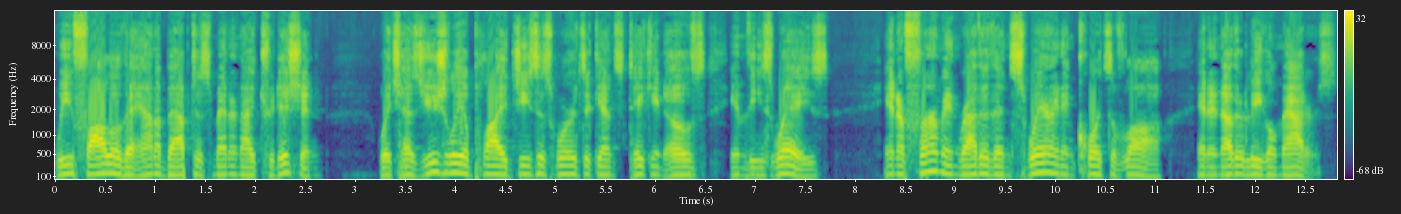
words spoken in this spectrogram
We follow the Anabaptist Mennonite tradition, which has usually applied Jesus' words against taking oaths in these ways, in affirming rather than swearing in courts of law and in other legal matters,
